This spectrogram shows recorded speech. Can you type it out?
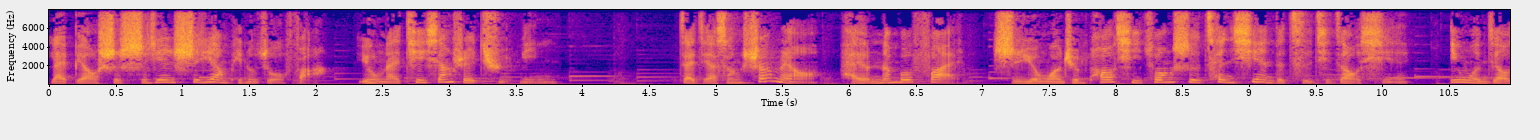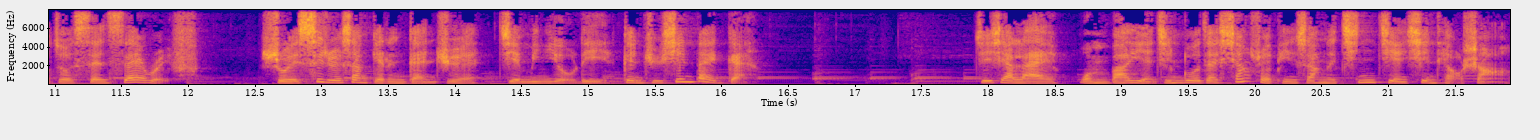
来表示实验室样品的做法，用来替香水取名。再加上 Chanel 还有 Number Five，使用完全抛弃装饰衬线的字体造型，英文叫做 Sans Serif，所以视觉上给人感觉简明有力，更具现代感。接下来，我们把眼睛落在香水瓶上的精简线条上，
